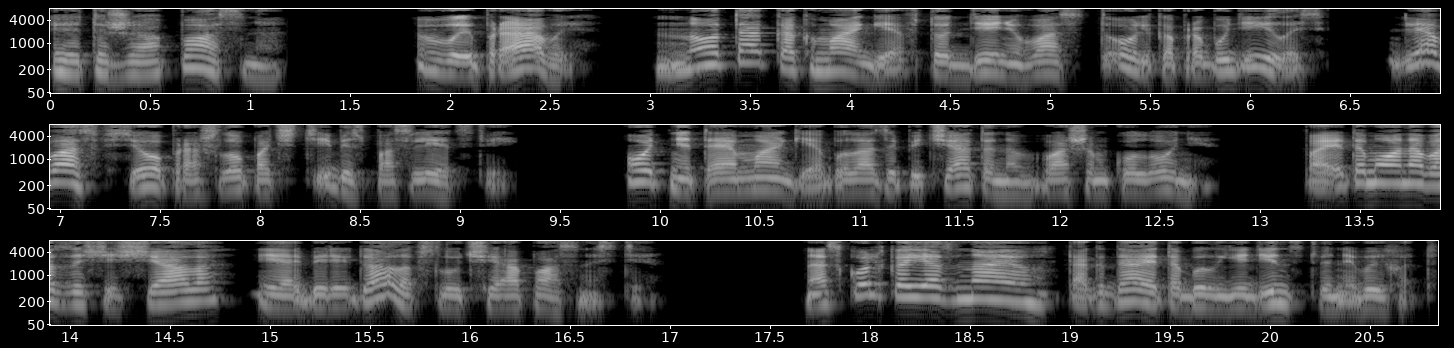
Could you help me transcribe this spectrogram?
Это же опасно. Вы правы. Но так как магия в тот день у вас только пробудилась, для вас все прошло почти без последствий. Отнятая магия была запечатана в вашем кулоне, поэтому она вас защищала и оберегала в случае опасности. Насколько я знаю, тогда это был единственный выход.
